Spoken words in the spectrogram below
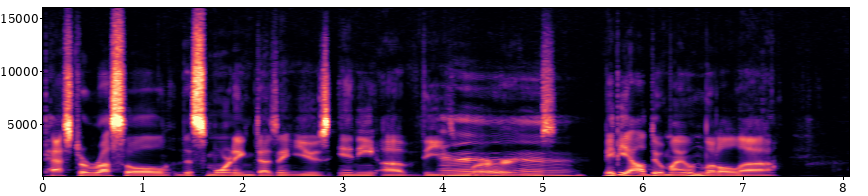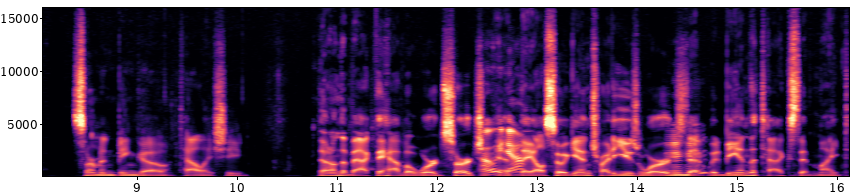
Pastor Russell this morning doesn't use any of these Ah. words? Maybe I'll do my own little uh, sermon bingo tally sheet. Then on the back, they have a word search. Oh, and yeah. Mm-hmm. they also, again, try to use words that would be in the text that might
